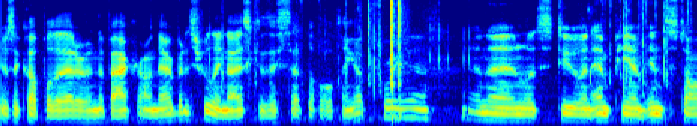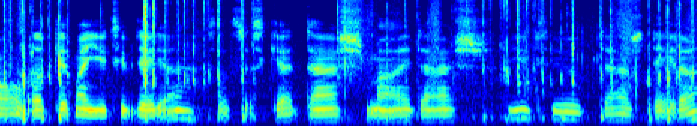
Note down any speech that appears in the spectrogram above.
There's a couple that are in the background there, but it's really nice because I set the whole thing up for you. And then let's do an npm install of get my YouTube data. So let's just get dash my dash YouTube dash data.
